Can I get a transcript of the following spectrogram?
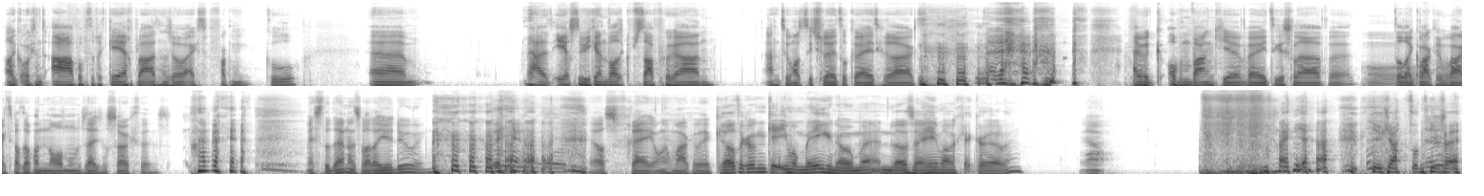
elke ochtend aap op de parkeerplaats en zo. Echt fucking cool. Ehm, ja, het eerste weekend was ik op stap gegaan. En toen was die sleutel kwijtgeraakt. Heb ik op een bankje buiten geslapen. Oh. Totdat ik wakker gemaakt werd door een non om zes uur 's ochtends. Mr. Dennis, what are you doing? Dat was vrij ongemakkelijk. Je had toch ook een keer iemand meegenomen en wel ze helemaal gek werden. Ja. Maar ja, je gaat er niet, ver,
